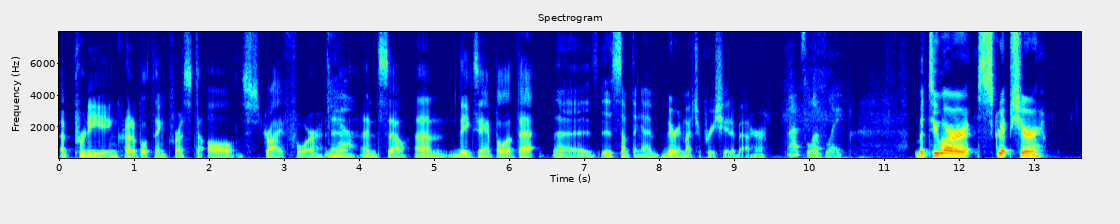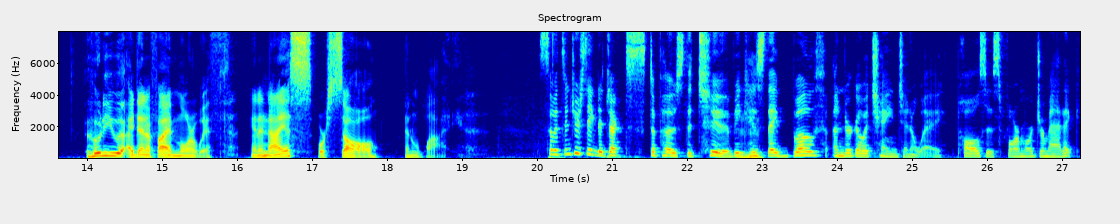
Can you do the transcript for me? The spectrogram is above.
a pretty incredible thing for us to all strive for. Uh, Yeah. and so um, the example of that uh, is, is something I very much appreciate about her. That's lovely. But to our scripture, who do you identify more with, Ananias or Saul, and why? So it's interesting to juxtapose the two because mm-hmm. they both undergo a change in a way. Paul's is far more dramatic.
